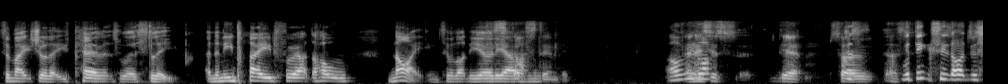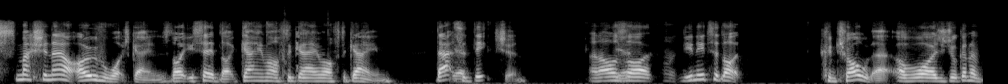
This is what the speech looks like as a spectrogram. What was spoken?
to make sure that his parents were asleep, and then he played throughout the whole night until like the early hours. Disgusting. I And really it's like, just yeah. So Just that's, with Dixie's like just smashing out Overwatch games, like you said, like game after game after game. That's Yeah. addiction. And I was Yeah. like, you need to like control that, otherwise you're gonna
